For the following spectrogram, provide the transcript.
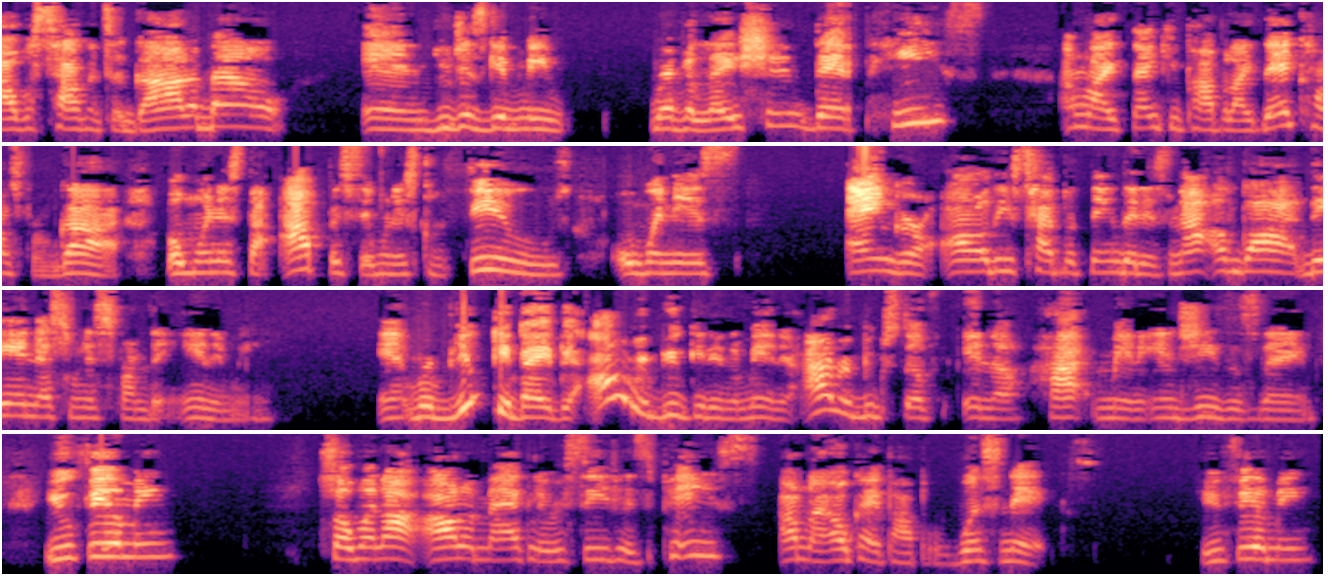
I was talking to God about, and you just give me revelation, that peace, I'm like, thank you, Papa. Like that comes from God. But when it's the opposite, when it's confused or when it's anger, all these type of things that is not of God, then that's when it's from the enemy. And rebuke it, baby. I'll rebuke it in a minute. I rebuke stuff in a hot minute in Jesus' name. You feel me? So when I automatically receive his peace, I'm like, okay, Papa, what's next? You feel me?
